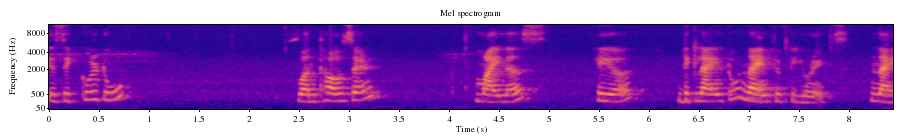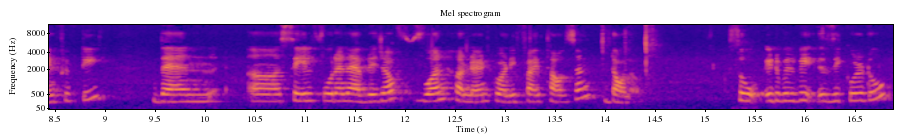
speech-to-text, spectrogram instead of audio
is equal to 1000 minus here decline to 950 units. 950 then uh, sale for an average of $125,000 so it will be is equal to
